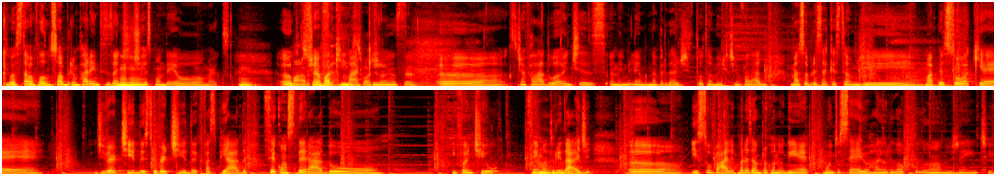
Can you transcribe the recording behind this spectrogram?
que você estava falando, só abrir um parênteses antes de te responder, ô Marcos. Hum. O que Mar- tu tinha é Marquinhos, Marquinhos. É. Ah, que você tinha falado antes, eu nem me lembro, na verdade, totalmente o que tinha falado, mas sobre essa questão de uma pessoa que é divertida, extrovertida, que faz piada, ser considerado infantil, sem Uhum. maturidade. Ah, isso vale, por exemplo, pra quando alguém é muito sério. Ai, olha lá o fulano, gente.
